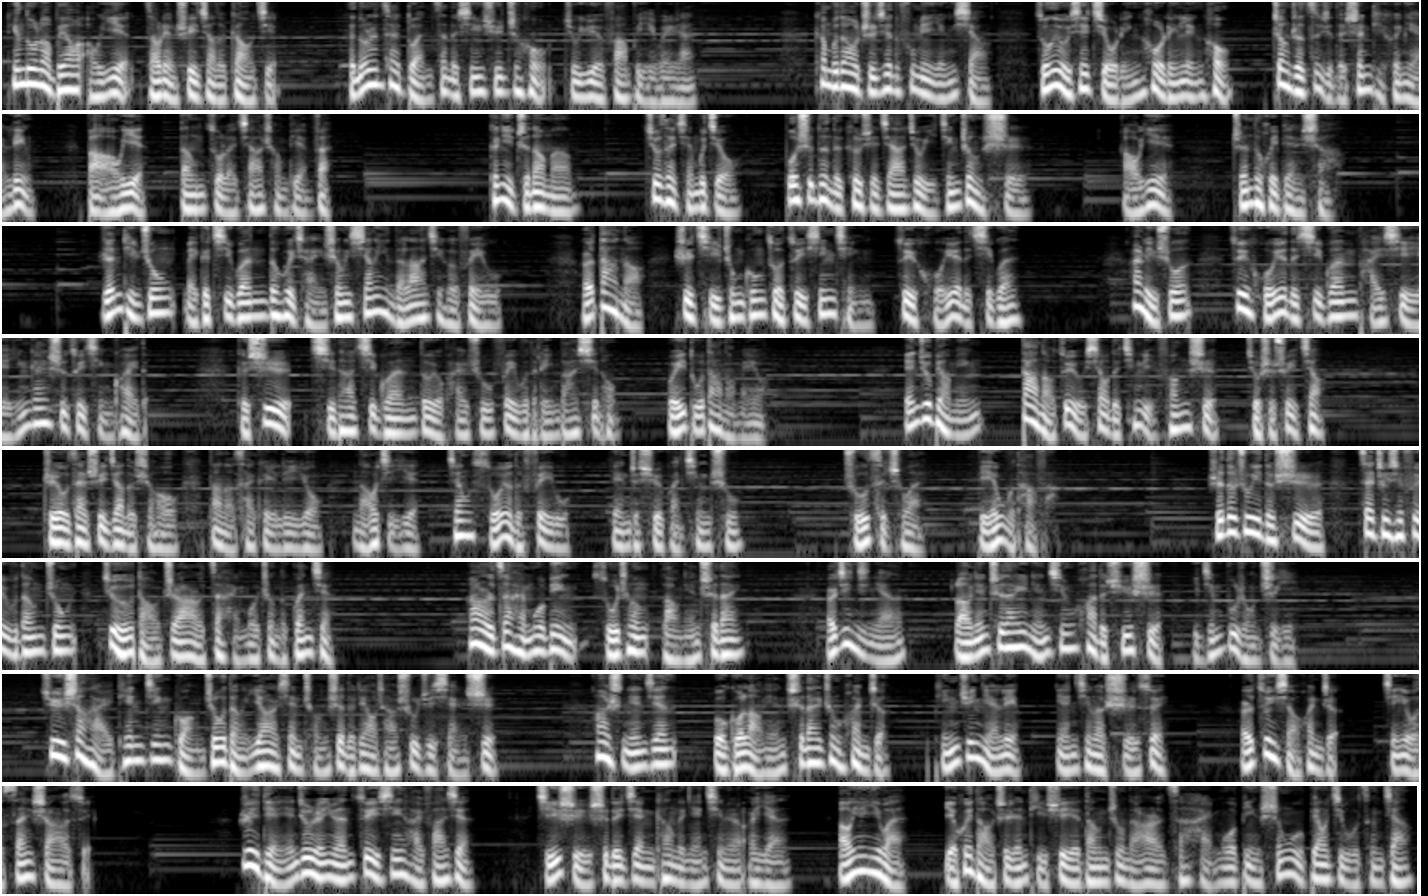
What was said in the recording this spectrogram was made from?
听多了不要熬夜，早点睡觉的告诫，很多人在短暂的心虚之后就越发不以为然，看不到直接的负面影响，总有些九零后、零零后仗着自己的身体和年龄，把熬夜当做了家常便饭。可你知道吗？就在前不久，波士顿的科学家就已经证实。熬夜，真的会变傻。人体中每个器官都会产生相应的垃圾和废物，而大脑是其中工作最辛勤、最活跃的器官。按理说，最活跃的器官排泄也应该是最勤快的，可是其他器官都有排出废物的淋巴系统，唯独大脑没有。研究表明，大脑最有效的清理方式就是睡觉。只有在睡觉的时候，大脑才可以利用脑脊液。将所有的废物沿着血管清出，除此之外，别无他法。值得注意的是，在这些废物当中，就有导致阿尔兹海默症的关键。阿尔兹海默病俗称老年痴呆，而近几年，老年痴呆年轻化的趋势已经不容置疑。据上海、天津、广州等一二线城市的调查数据显示，二十年间，我国老年痴呆症患者平均年龄年轻了十岁。而最小患者仅有三十二岁。瑞典研究人员最新还发现，即使是对健康的年轻人而言，熬夜一晚也会导致人体血液当中的阿尔兹海默病生物标记物增加。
